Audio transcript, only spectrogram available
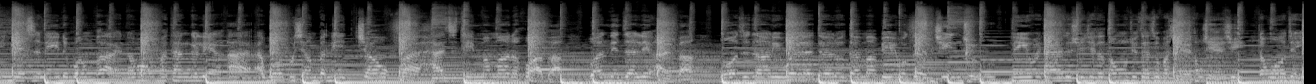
一年是你的王牌，拿王牌谈个恋爱，哎我不想把你教坏，还是听妈妈的话吧，晚点再恋爱吧。我知道你未来的路，但妈比我更清楚。你会带着学习的同学在书包写东写西，但我建议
